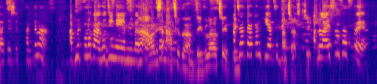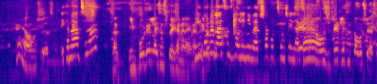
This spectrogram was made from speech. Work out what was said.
লাইফস্টাইল থাকবে না? আপনার কোনো কাগজই নেই আমার কাছে আছে তো ম্যাম যেগুলো হচ্ছে আচ্ছা দেখেন কি আছে দেখি। আচ্ছা, আচ্ছা, আপনার লাইসেন্স আছে? হ্যাঁ অবশ্যই আছে। এখানে আছে না? ইম্পোর্টেড লাইসেন্স তো এখানে নাই ম্যাম ইম্পোর্টেড লাইসেন্স বলিনি ব্যবসা করছেন সেই লাইসেন্স হ্যাঁ অবশ্যই ট্রেড লাইসেন্স তো অবশ্যই আছে।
